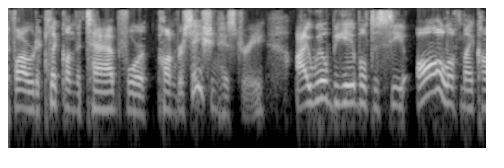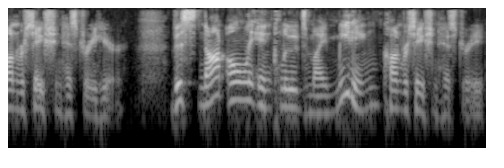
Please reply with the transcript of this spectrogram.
if I were to click on the tab for conversation history, I will be able to see all of my conversation history here. This not only includes my meeting conversation history,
